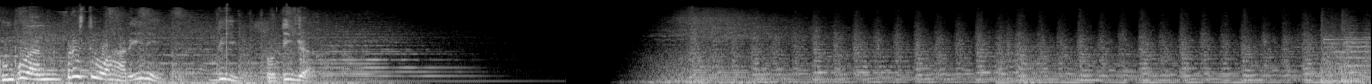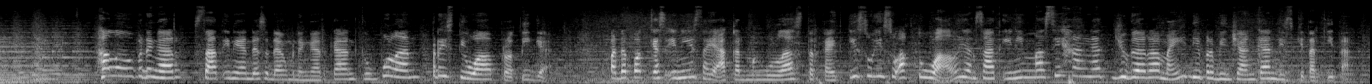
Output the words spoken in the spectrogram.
kumpulan peristiwa hari ini di Pro 3. Halo pendengar, saat ini Anda sedang mendengarkan kumpulan peristiwa Pro 3. Pada podcast ini saya akan mengulas terkait isu-isu aktual yang saat ini masih hangat juga ramai diperbincangkan di sekitar kita.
